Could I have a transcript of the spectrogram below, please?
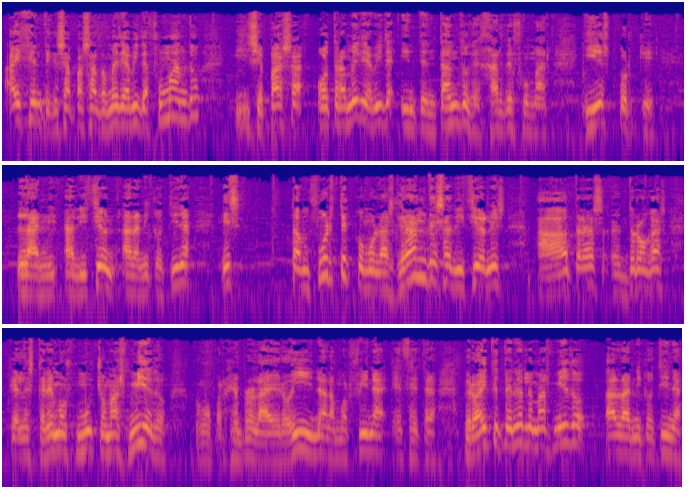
Hay gente que se ha pasado media vida fumando y se pasa otra media vida intentando dejar de fumar. Y es porque la adicción a la nicotina es tan fuerte como las grandes adicciones a otras eh, drogas que les tenemos mucho más miedo, como por ejemplo la heroína, la morfina, etcétera. Pero hay que tenerle más miedo a la nicotina.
